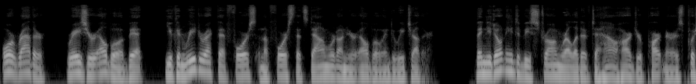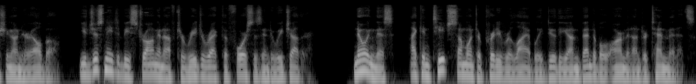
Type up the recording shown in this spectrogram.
or rather, raise your elbow a bit, you can redirect that force and the force that's downward on your elbow into each other. Then you don't need to be strong relative to how hard your partner is pushing on your elbow, you just need to be strong enough to redirect the forces into each other. Knowing this, I can teach someone to pretty reliably do the unbendable arm in under 10 minutes.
